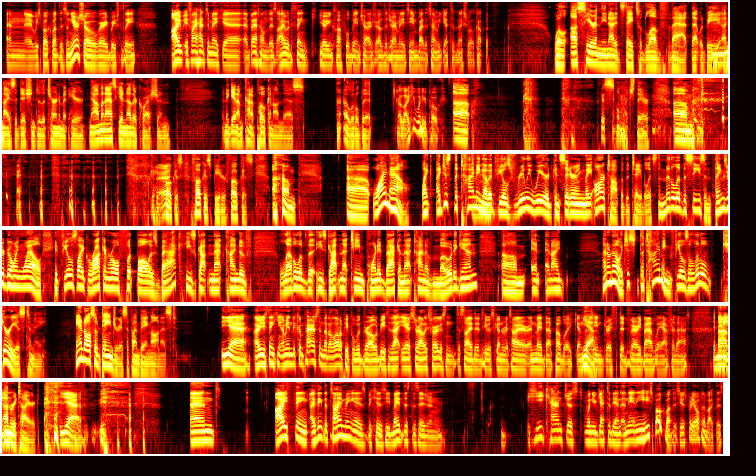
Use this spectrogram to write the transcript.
and uh, we spoke about this on your show very briefly. I if I had to make a, a bet on this, I would think Jurgen Klopp will be in charge of the Germany team by the time we get to the next World Cup. Well, us here in the United States would love that. That would be Mm-hmm. a nice addition to the tournament here. Now, I'm going to ask you another question. And again, I'm kind of poking on this a little bit. I like it when you poke. Uh, there's so much there. Um, okay, right. focus, focus, Peter, focus. Um, uh, why now? Like, I just the timing of it feels really weird considering they are top of the table. It's the middle of the season. Things are going well. It feels like rock and roll football is back. He's gotten that kind of level of the he's gotten that team pointed back in that kind of mode again. Um and and I I don't know, it just the timing feels a little curious to me. And also dangerous if I'm being honest. Yeah. Are you thinking? I mean, the comparison that a lot of people would draw would be to that year Sir Alex Ferguson decided he was going to retire and made that public, and Yeah. the team drifted very badly after that. And then he Um, unretired. yeah. and I think I think the timing is because he made this decision. He can't just when you get to the end, and, and he, he spoke about this. He was pretty open about this.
